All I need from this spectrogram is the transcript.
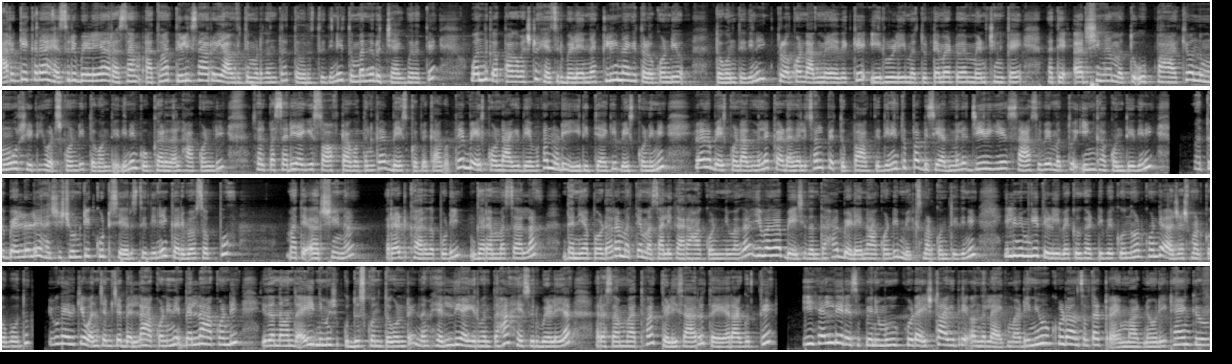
ಆರೋಗ್ಯಕರ ಹೆಸರು ಬೇಳೆಯ ರಸಂ ಅಥವಾ ತಿಳಿಸಾರು ಯಾವ ರೀತಿ ಮಾಡೋದಂತ ತೋರಿಸ್ತಿದ್ದೀನಿ. ತುಂಬಾ ರುಚಿಯಾಗಿ ಬರುತ್ತೆ. ಒಂದು ಕಪ್ ಆಗುವಷ್ಟು ಹೆಸರು ಬೇಳೆಯನ್ನು ಕ್ಲೀನಾಗಿ ತೊಳ್ಕೊಂಡು ತೊಗೊತಿದ್ದೀನಿ. ತೊಳ್ಕೊಂಡಾದ್ಮೇಲೆ ಇದಕ್ಕೆ ಈರುಳ್ಳಿ ಮತ್ತು ಟೊಮೆಟೊ, ಮೆಣಸಿನ್ಕಾಯಿ ಮತ್ತು ಅರಿಶಿನ ಮತ್ತು ಉಪ್ಪು ಹಾಕಿ ಒಂದು ಮೂರು ಸೀಟಿ ಹೊಡ್ಸ್ಕೊಂಡು ತೊಗೊತಿದ್ದೀನಿ. ಕುಕ್ಕರ್ದಲ್ಲಿ ಹಾಕ್ಕೊಂಡು ಸ್ವಲ್ಪ ಸರಿಯಾಗಿ ಸಾಫ್ಟ್ ಆಗೋ ತನಕ ಬೇಯಿಸ್ಕೋಬೇಕಾಗುತ್ತೆ. ಬೇಯಿಸ್ಕೊಂಡಾಗಿದೆ ಇವಾಗ ನೋಡಿ ಈ ರೀತಿಯಾಗಿ ಬೇಯಿಸ್ಕೊಂಡಿನಿ. ಇವಾಗ ಬೇಯಿಸ್ಕೊಂಡಾದ್ಮೇಲೆ ಕಡಾಯಿನಲ್ಲಿ ಸ್ವಲ್ಪ ತುಪ್ಪ ಹಾಕ್ತಿದ್ದೀನಿ. ತುಪ್ಪ ಬಿಸಿ ಆದಮೇಲೆ ಜೀರಿಗೆ, ಸಾಸಿವೆ ಮತ್ತು ಇಂಗ್ ಹಾಕ್ಕೊತಿದ್ದೀನಿ. ಮತ್ತು ಬೆಳ್ಳುಳ್ಳಿ, ಹಸಿ ಶುಂಠಿ ಕುಟ್ಟಿ ಸೇರಿಸ್ತಿದ್ದೀನಿ. ಕರಿಬೇವು ಸೊಪ್ಪು ಮತ್ತು ಅರಿಶಿಣ ರೆಡ್ ಖಾರದ ಪುಡಿ, ಗರಂ ಮಸಾಲ, ಧನಿಯಾ ಪೌಡರ್ ಮತ್ತು ಮಸಾಲೆ ಖಾರ ಹಾಕ್ಕೊಂಡು ಇವಾಗ. ಇವಾಗ ಬೇಯಿಸಿದಂತಹ ಬೇಳೆನ ಹಾಕ್ಕೊಂಡು ಮಿಕ್ಸ್ ಮಾಡ್ಕೊತಿದ್ದೀನಿ. ಇಲ್ಲಿ ನಿಮಗೆ ತಿಳಿಬೇಕು ಗಟ್ಟಿ ಬೇಕು ನೋಡ್ಕೊಂಡು ಅಡ್ಜಸ್ಟ್ ಮಾಡ್ಕೋಬೋದು. ಇವಾಗ ಇದಕ್ಕೆ ಒಂದು ಚಮಚ ಬೆಲ್ಲ ಹಾಕ್ಕೊಂಡಿನಿ. ಬೆಲ್ಲ ಹಾಕ್ಕೊಂಡು ಇದನ್ನು ಒಂದು ಐದು ನಿಮಿಷ ಕುದಿಸ್ಕೊಂಡು ತೊಗೊಂಡ್ರೆ ನಮ್ಮ ಹೆಲ್ದಿ ಆಗಿರುವಂತಹ ಹೆಸರು ಬೇಳೆಯ ರಸಮ್ ಅಥವಾ ತಿಳಿಸಾರು ತಯಾರಾಗುತ್ತೆ. ಈ ಹೆಲ್ದಿ ರೆಸಿಪಿ ನಿಮಗೂ ಕೂಡ ಇಷ್ಟ ಆಗಿದ್ರೆ ಒಂದು ಲೈಕ್ ಮಾಡಿ. ನೀವು ಕೂಡ ಒಂದು ಸ್ವಲ್ಪ ಟ್ರೈ ಮಾಡಿ ನೋಡಿ. Thank you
